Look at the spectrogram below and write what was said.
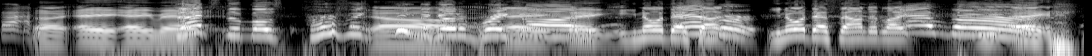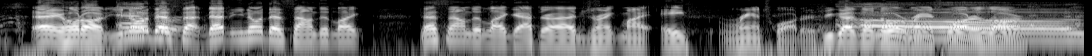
uh, hey, hey, man. That's the most perfect Uh, thing to go to break hey, on. Hey, you know what that sounded? You know what that sounded like? Ever. Hey, hey, hold on. You know what that that you know what that sounded like? That sounded like after I drank my eighth ranch water. If you guys don't know what ranch waters are, Oh,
